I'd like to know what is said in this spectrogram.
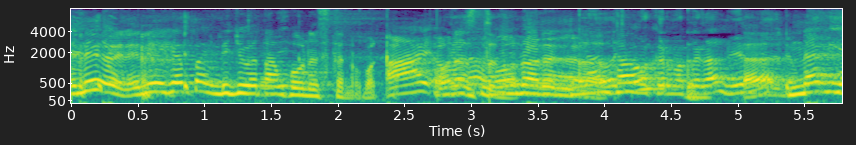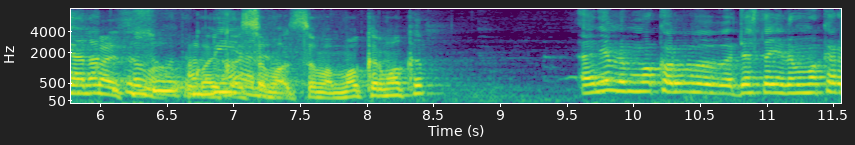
እኔ እኔ የገባኝ ልጁ በጣም honest ነው። በቃ። አይ honest መሆኑ አይደለም። ሞክር ሞክር። እኔም ለመሞከሩ ደስተኛ ለመሞከር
